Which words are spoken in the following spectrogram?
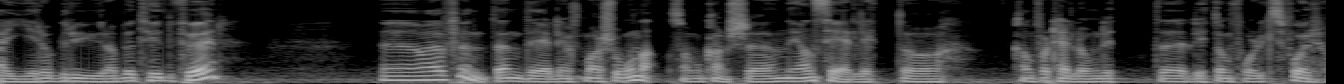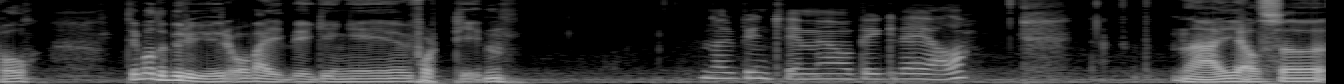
veier og bruer har betydd før. Og jeg har funnet en del informasjon da, som kanskje nyanserer litt og kan fortelle om litt, litt om folks forhold til både bruer og veibygging i fortiden. Når begynte vi med å bygge veier, da? Nei, altså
